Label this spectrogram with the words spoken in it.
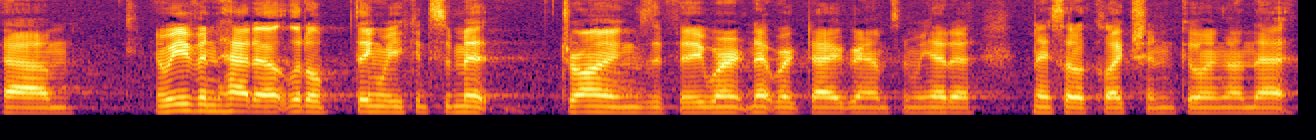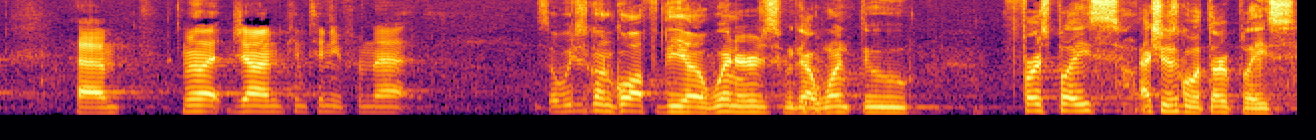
Um, and we even had a little thing where you could submit drawings if they weren't network diagrams, and we had a nice little collection going on that. Um, I'm going to let John continue from that. So we're just going to go off the uh, winners. We got one through first place. Actually, let's go with third place.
